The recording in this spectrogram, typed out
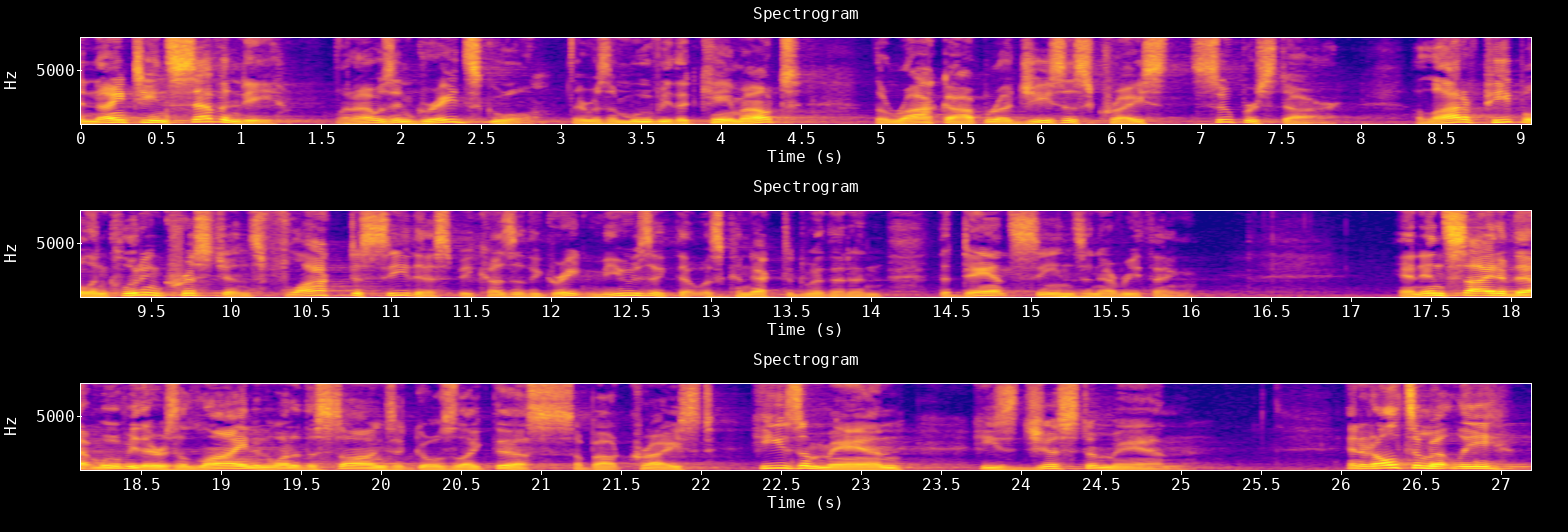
In 1970, when I was in grade school, there was a movie that came out, the rock opera Jesus Christ Superstar. A lot of people, including Christians, flocked to see this because of the great music that was connected with it and the dance scenes and everything. And inside of that movie, there's a line in one of the songs that goes like this about Christ He's a man, he's just a man. And it ultimately,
